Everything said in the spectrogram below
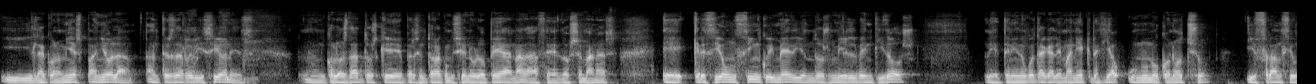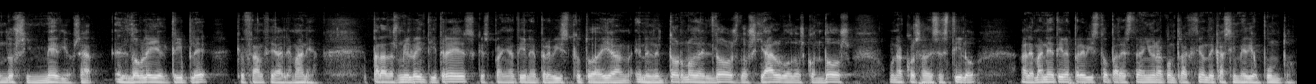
Y la economía española, antes de revisiones, con los datos que presentó la Comisión Europea, nada, hace dos semanas, eh, creció un 5,5 en 2022, eh, teniendo en cuenta que Alemania crecía un 1,8 y Francia un 2,5, o sea, el doble y el triple que Francia y Alemania. Para 2023, que España tiene previsto todavía en el entorno del 2, 2 y algo, 2,2, una cosa de ese estilo, Alemania tiene previsto para este año una contracción de casi medio punto.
